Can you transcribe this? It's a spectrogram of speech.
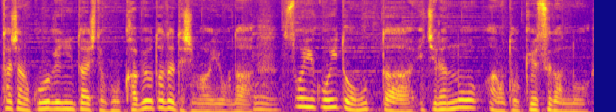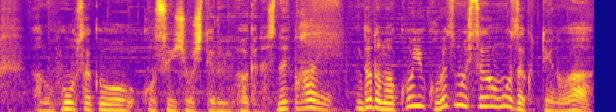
他者の攻撃に対してこう壁を立ててしまうような、うん、そういうこう意図を持った一連のあの特許出願のあの方策をこう推奨しているわけですね、はい、ただまあこういう個別の出願方策っていうのは、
